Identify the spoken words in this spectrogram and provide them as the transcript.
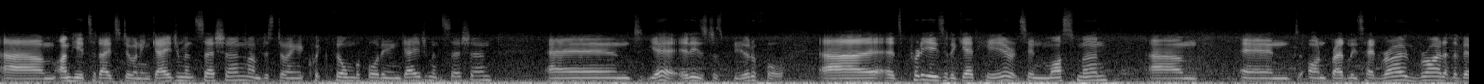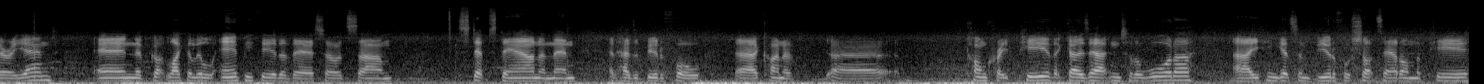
Um, I'm here today to do an engagement session. I'm just doing a quick film before the engagement session. And yeah, it is just beautiful. Uh, it's pretty easy to get here. It's in Mosman um, and on Bradley's Head Road, right at the very end. And they've got like a little amphitheatre there. So it's um, steps down and then it has a beautiful uh, kind of uh, concrete pier that goes out into the water. Uh, you can get some beautiful shots out on the pier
